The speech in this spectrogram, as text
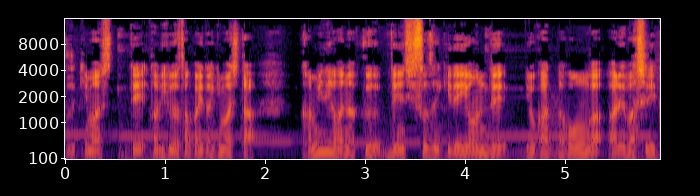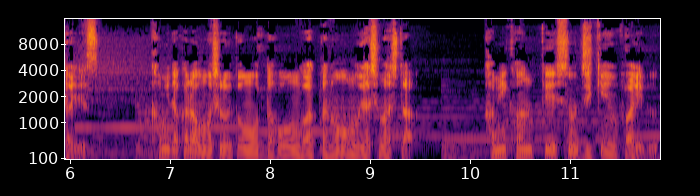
続きまして、鳥広さんからいただきました。紙ではなく、電子書籍で読んで良かった本があれば知りたいです。紙だから面白いと思った本があったのを思い出しました。紙鑑定士の事件ファイル。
